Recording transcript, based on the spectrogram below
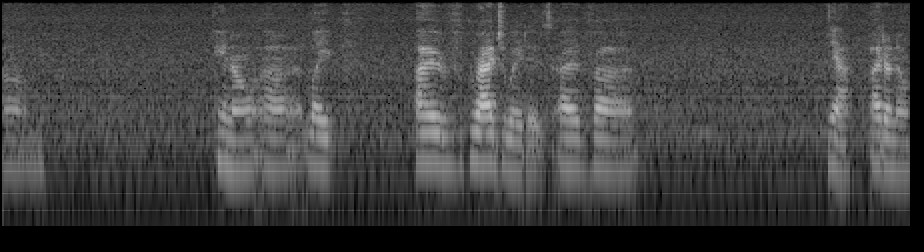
Um, you know, uh, like I've graduated. I've, uh, yeah, I don't know.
